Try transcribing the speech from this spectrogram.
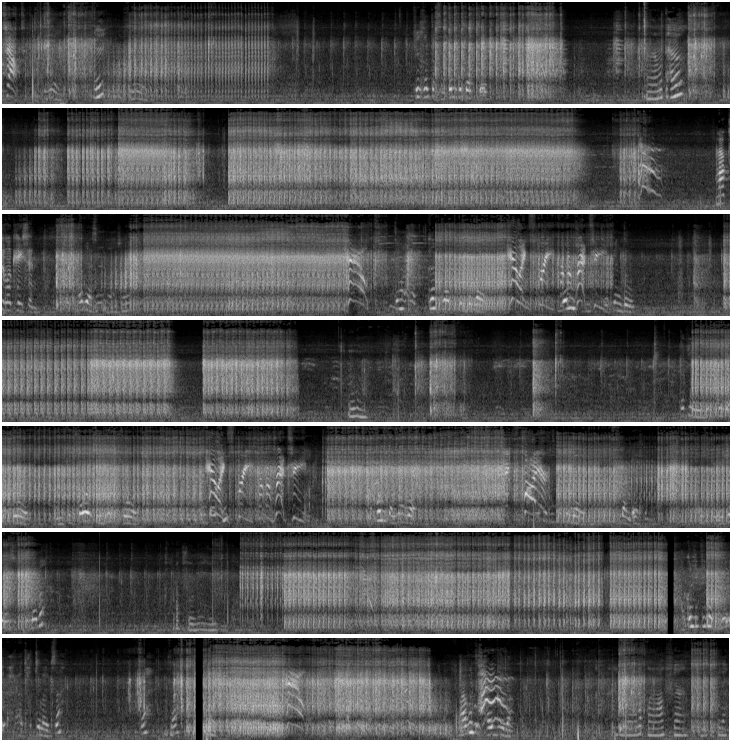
Watch out. 에? في غلطة خلطان كنت أفضل أنا عملت حاجة؟ Marked a location. Kill! Good job. Killing spree for the red team. You can do. Mm. Okay. هتحطي لايك صح؟ صح؟ صح؟ Kill. عارفة انت صحابي ده معرفش معرفش عملت كده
